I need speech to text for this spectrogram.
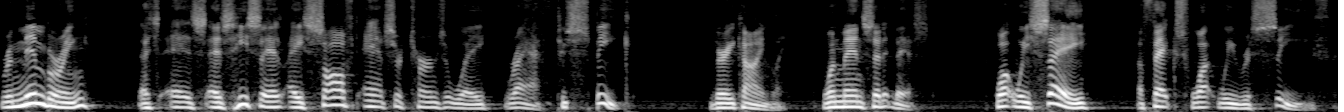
remembering, as, as, as He says, a soft answer turns away wrath. To speak very kindly. One man said it best What we say affects what we receive.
